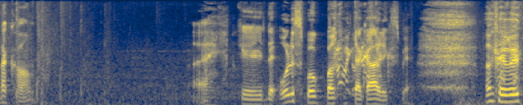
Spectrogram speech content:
Na komm. Okay, ne, ohne Smoke mache ich da gar nichts mehr. Ach, der wird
